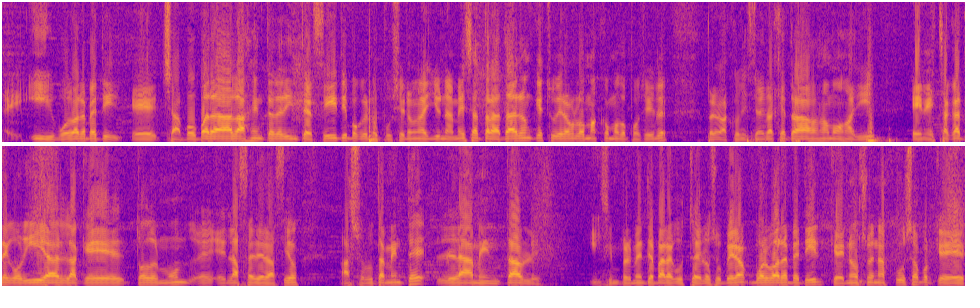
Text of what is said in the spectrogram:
eh, y vuelvo a repetir, eh, chapó para la gente del Intercity porque nos pusieron allí una mesa, trataron que estuviéramos lo más cómodos posible, pero las condiciones en las que trabajamos allí, en esta categoría en la que todo el mundo, eh, en la federación, absolutamente lamentables. Y simplemente para que ustedes lo supieran, vuelvo a repetir que no suena excusa porque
